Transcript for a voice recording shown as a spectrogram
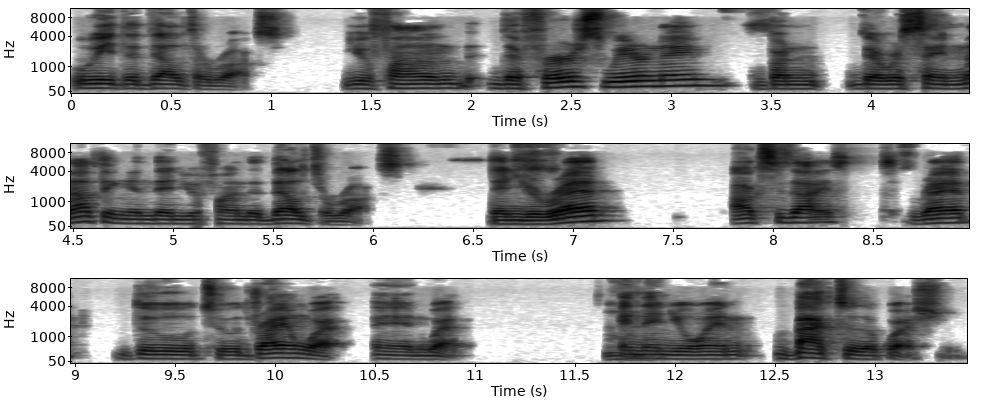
with the delta rocks you found the first weir name, but they were saying nothing, and then you find the delta rocks. Then you read, oxidized, red due to dry and wet and wet. Mm-hmm. And then you went back to the question.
